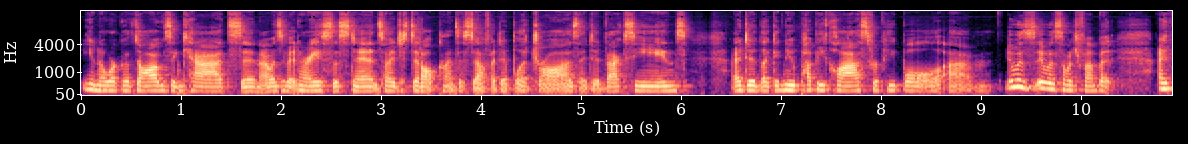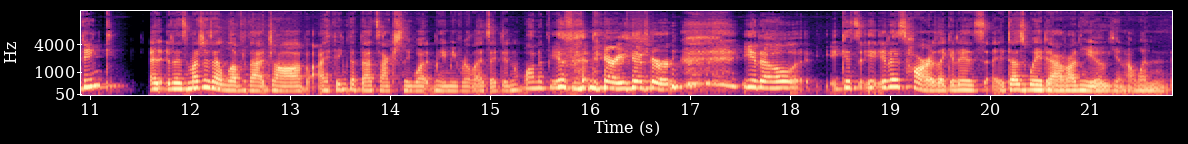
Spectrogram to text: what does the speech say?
you know, work with dogs and cats, and I was a veterinary assistant, so I just did all kinds of stuff. I did blood draws, I did vaccines, I did like a new puppy class for people. Um, it was it was so much fun, but I think. And as much as I loved that job, I think that that's actually what made me realize I didn't want to be a veterinarian or, you know, it gets, it, is hard. Like it is, it does weigh down on you, you know, when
